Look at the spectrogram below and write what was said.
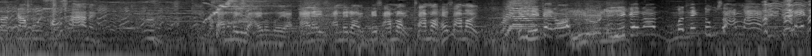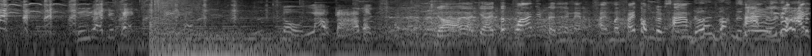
lên cao mùi xấu xa này Sammy lại mọi người ạ. À. à đây Sam đây rồi, thấy Sam rồi, Sam rồi, thấy Sam rồi. Cái gì cái đó? Cái gì cái đó? Mình đang tung Sam mà. Đi ra chỗ khác. Đi ra chỗ khác đồ láo cá thật. Trời ơi trời tức quá nhất định là này phải mình phải tung được sam. Đến bắt được sam đứng lại.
